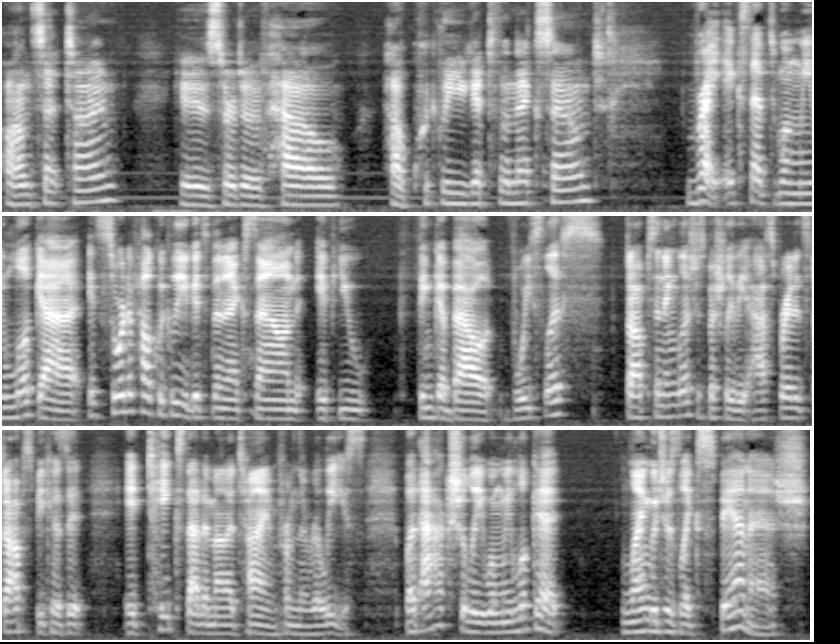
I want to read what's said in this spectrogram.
onset time is sort of how how quickly you get to the next sound. Right, except when we look at it's sort of how quickly you get to the next sound if you think about voiceless stops in English, especially the aspirated stops, because it it takes that amount of time from the release. But actually, when we look at languages like Spanish,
